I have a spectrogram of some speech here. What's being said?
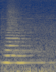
Yeah.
